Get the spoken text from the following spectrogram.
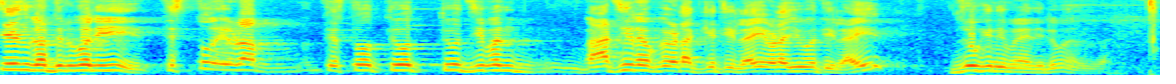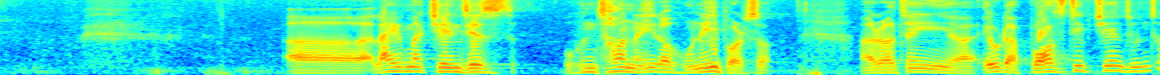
चेन्ज गरिदिनु भयो नि त्यस्तो एउटा त्यस्तो त्यो त्यो जीवन बाँचिरहेको एउटा केटीलाई एउटा युवतीलाई जोगिनी बनाइदिनु लाइफमा चेन्जेस हुन्छ नै र हुनैपर्छ र चाहिँ एउटा पोजिटिभ चेन्ज हुन्छ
